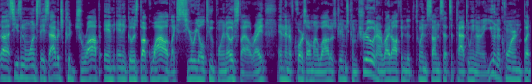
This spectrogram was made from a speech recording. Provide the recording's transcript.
uh, season one, Stay Savage could drop and and it goes buck wild like Serial 2.0 style, right? And then of course, all my wildest dreams come true, and I ride off into the twin sunsets of Tatooine on a unicorn. But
